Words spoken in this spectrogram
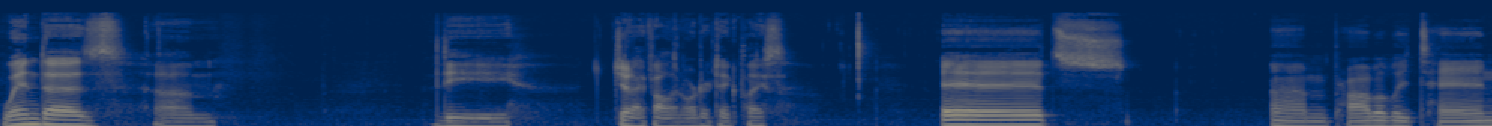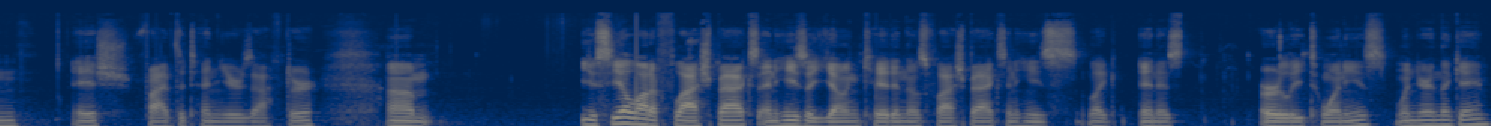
When does um, the Jedi Fallen Order take place? It's um probably 10 ish, 5 to 10 years after. Um you see a lot of flashbacks and he's a young kid in those flashbacks and he's like in his early 20s when you're in the game.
